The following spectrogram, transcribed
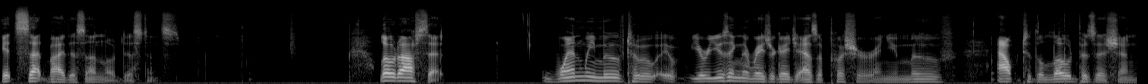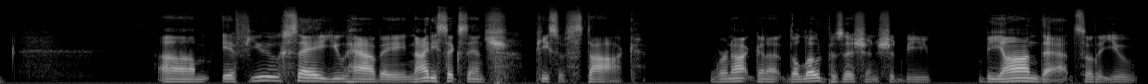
It's set by this unload distance. Load offset. When we move to, you're using the RazorGage as a pusher and you move out to the load position, um, if you say you have a 96 inch piece of stock, we're not going to, the load position should be beyond that so that you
